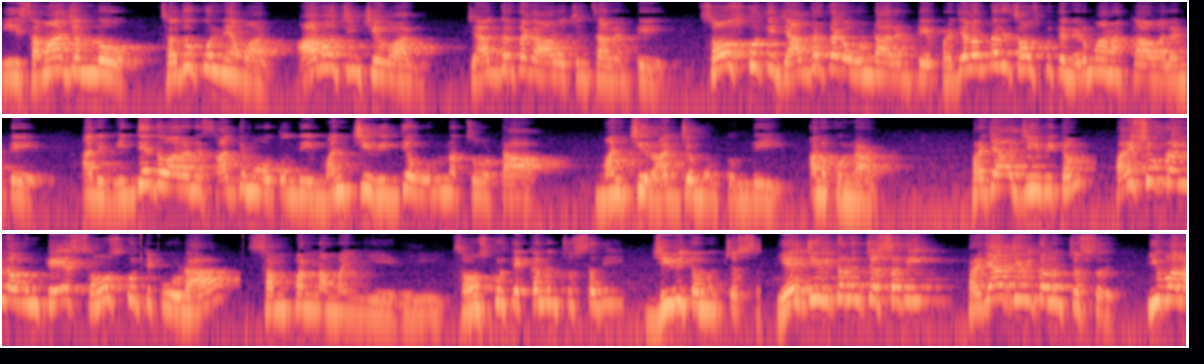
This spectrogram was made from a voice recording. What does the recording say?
ఈ సమాజంలో చదువుకునే వాళ్ళు ఆలోచించే వాళ్ళు జాగ్రత్తగా ఆలోచించాలంటే సంస్కృతి జాగ్రత్తగా ఉండాలంటే ప్రజలందరి సంస్కృతి నిర్మాణం కావాలంటే అది విద్య ద్వారానే సాధ్యమవుతుంది. మంచి విద్య ఉన్న చోట మంచి రాజ్యం ఉంటుంది అనుకున్నాడు. ప్రజా జీవితం పరిశుభ్రంగా ఉంటే సంస్కృతి కూడా సంపన్నమయ్యేది. సంస్కృతి ఎక్కడి నుంచి వస్తుంది? జీవితం నుంచి వస్తుంది. ఏ జీవితం నుంచి వస్తుంది? ప్రజా జీవితం నుంచి వస్తుంది. ఇవాళ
